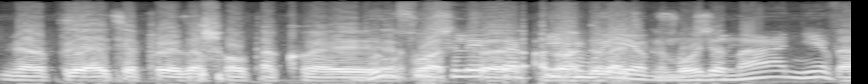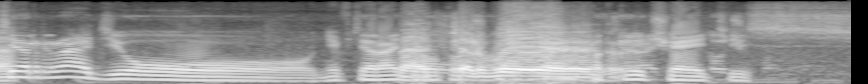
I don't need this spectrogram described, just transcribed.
мероприятия произошел такой. Вы услышали вот, это оно первые будет. на нефтерадио. Да. Нефтерадио. Да, впервые... Подключайтесь.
